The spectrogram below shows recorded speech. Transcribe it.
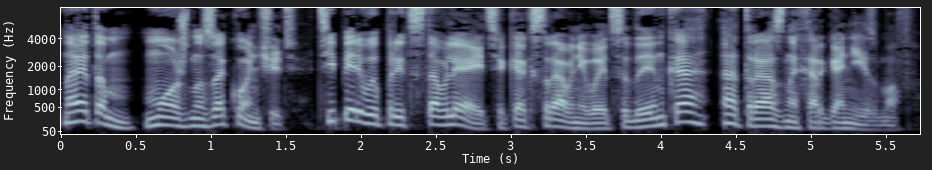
На этом можно закончить. Теперь вы представляете, как сравнивается ДНК от разных организмов.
